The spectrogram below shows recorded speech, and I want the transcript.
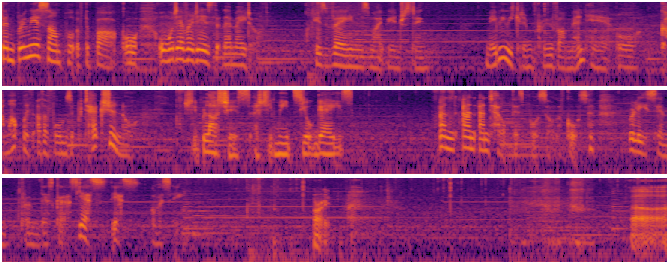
Then bring me a sample of the bark, or, or whatever it is that they're made of. His veins might be interesting. Maybe we could improve our menhir, or come up with other forms of protection, or... She blushes as she meets your gaze. And, and, and help this poor soul, of course. Release him from this curse. Yes, yes, obviously. All right. Uh,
